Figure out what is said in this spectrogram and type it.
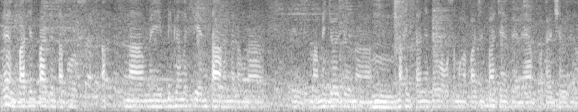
Ayun, pageant pageant tapos up, na may biglang nag-PM sa akin na lang na si Mami Jojo na Mm. nakita niya daw ako sa mga pageant pageant and may potential daw.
